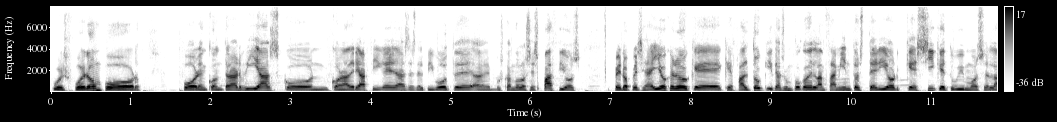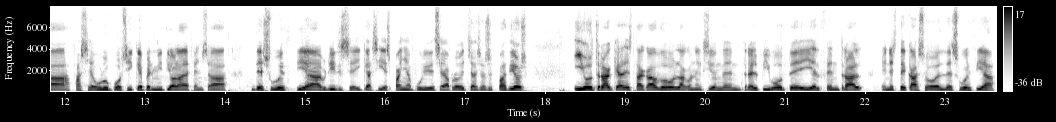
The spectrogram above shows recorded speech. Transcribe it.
pues fueron por, por encontrar vías con, con Adrián Figueras desde el pivote, eh, buscando los espacios, pero pese a ello creo que, que, faltó quizás un poco del lanzamiento exterior que sí que tuvimos en la fase de grupos y que permitió a la defensa de Suecia abrirse y que así España pudiese aprovechar esos espacios. Y otra que ha destacado la conexión entre el pivote y el central, en este caso el de Suecia,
